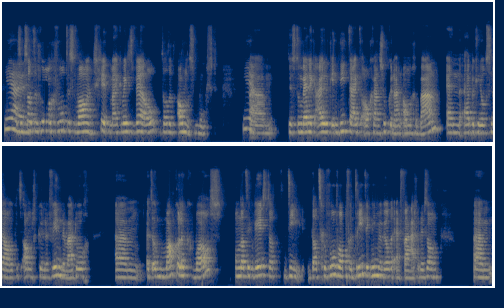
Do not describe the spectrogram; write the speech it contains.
ja, Dus ik zat er voor mijn gevoel tussen wal en schip. Maar ik wist wel dat het anders moest. ja, Ehm, dus toen ben ik eigenlijk in die tijd al gaan zoeken naar een andere baan. En heb ik heel snel ook iets anders kunnen vinden. Waardoor ehm, het ook makkelijk was. Omdat ik wist dat die, dat gevoel van verdriet ik niet meer wilde ervaren. Dus dan ehm,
